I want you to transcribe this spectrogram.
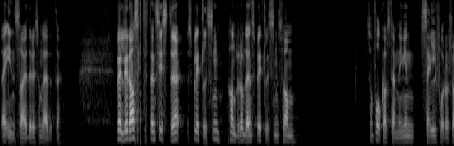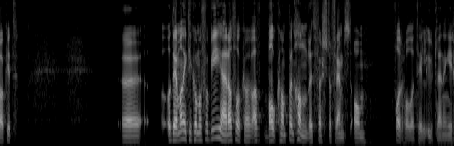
Det er insidere som ledet det. Veldig raskt, Den siste splittelsen handler om den splittelsen som, som folkeavstemningen selv forårsaket. Uh, og det man ikke kommer forbi, er at, valgkampen handlet først og fremst om forholdet til utlendinger.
